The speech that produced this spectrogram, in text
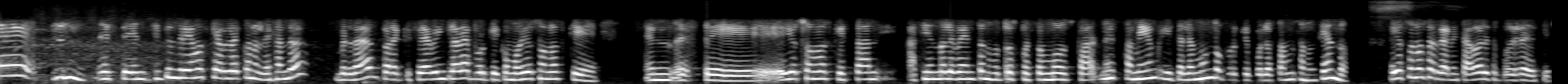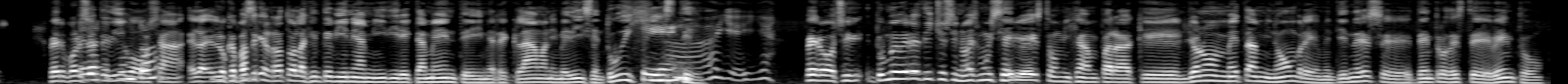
este, sí tendríamos que hablar con Alejandra, ¿verdad? Para que sea bien clara, porque como ellos son los que, en, este, ellos son los que están haciendo el evento, nosotros pues somos partners también y Telemundo, porque pues lo estamos anunciando. Ellos son los organizadores, se podría decir. Pero por eso te digo, punto- o sea, el- lo que pasa es que al rato la gente viene a mí directamente y me reclaman y me dicen, tú dijiste. Ay, ella. pero si tú me hubieras dicho si no es muy serio esto, mija, para que yo no meta mi nombre, ¿me entiendes? Eh, dentro de este evento.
